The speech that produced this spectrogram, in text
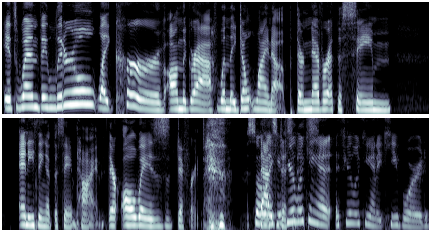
It's when they literal like curve on the graph when they don't line up. They're never at the same anything at the same time. They're always different. so like if you're looking at if you're looking at a keyboard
